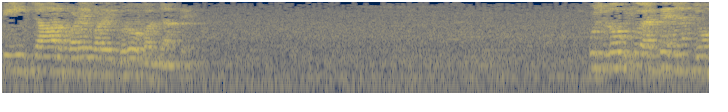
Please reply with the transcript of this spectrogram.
تین چار بڑے بڑے گروہ بن جاتے ہیں۔ کچھ لوگ تو ایسے ہیں جو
